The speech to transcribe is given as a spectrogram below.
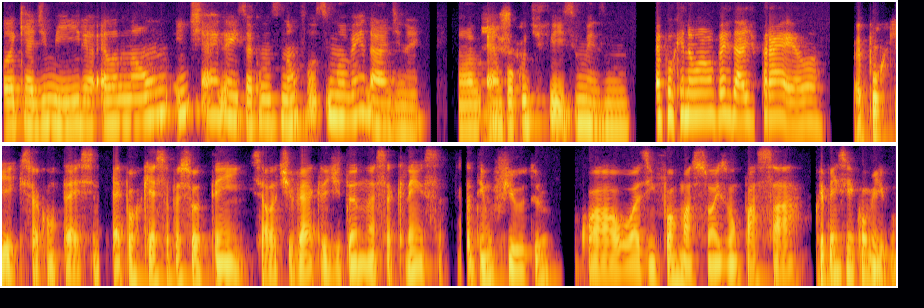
fala que admira, ela não enxerga isso, é como se não fosse uma verdade, né? Então, é um pouco difícil mesmo. É porque não é uma verdade para ela. É por que, que isso acontece? É porque essa pessoa tem, se ela estiver acreditando nessa crença, ela tem um filtro no qual as informações vão passar. Porque pensem comigo,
